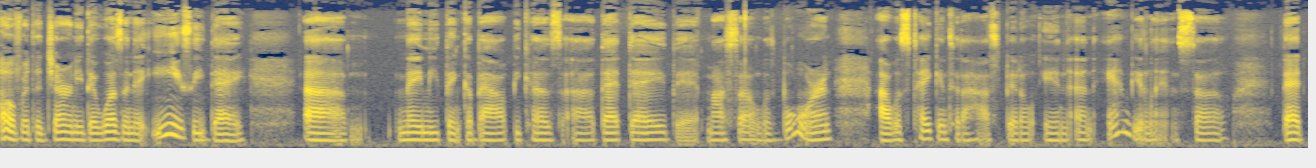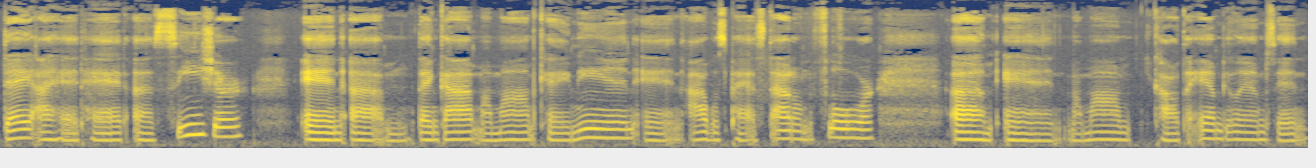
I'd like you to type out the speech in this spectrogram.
over the journey that wasn't an easy day um, made me think about because uh, that day that my son was born, I was taken to the hospital in an ambulance. So that day I had had a seizure. And um, thank God my mom came in and I was passed out on the floor. Um, and my mom called the ambulance and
